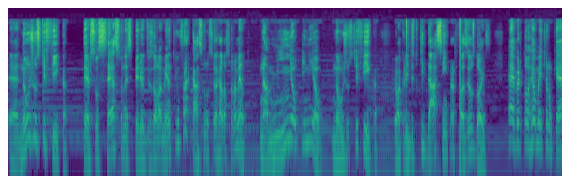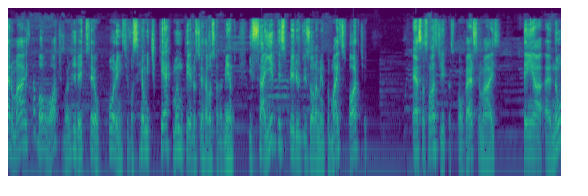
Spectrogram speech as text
é, não justifica ter sucesso nesse período de isolamento e um fracasso no seu relacionamento. Na minha opinião, não justifica. Eu acredito que dá sim para fazer os dois. Everton, realmente eu não quero mais, tá bom, ótimo, é um direito seu. Porém, se você realmente quer manter o seu relacionamento e sair desse período de isolamento mais forte, essas são as dicas. Converse mais, tenha, é, não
